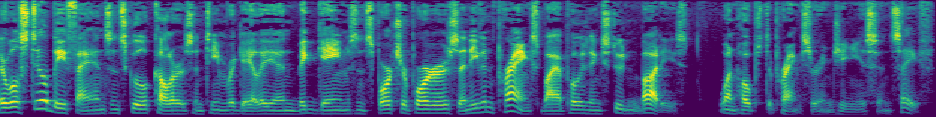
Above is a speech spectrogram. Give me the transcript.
There will still be fans in school colors and team regalia and big games and sports reporters and even pranks by opposing student bodies. One hopes the pranks are ingenious and safe.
